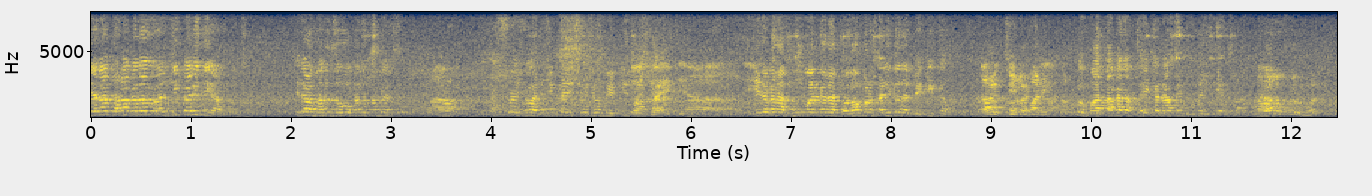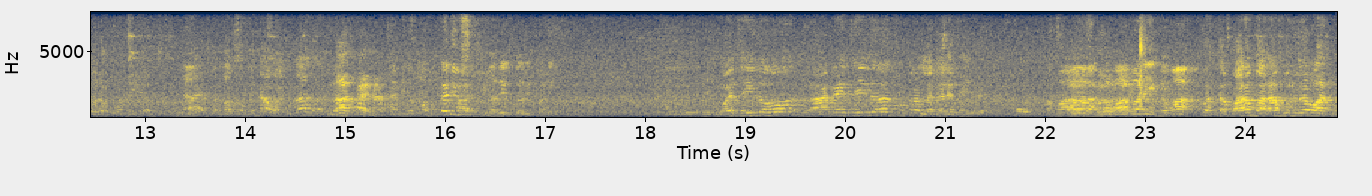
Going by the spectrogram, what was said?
જેના થોડા કદાચ અરજી કરી દી આપણે. મને જવો કદાચ તમે હા. બેટી. એ. તો કદાચ હું કદાચ ભલામણ કરી કદાચ બેટી. કોઈ માતા કદાચ થઈ કદાચ કે. ના થાય, ના કર્યું થઈ થઈ છોકરા લગને થઈ. પણ તમારે મારા બોલવાનું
